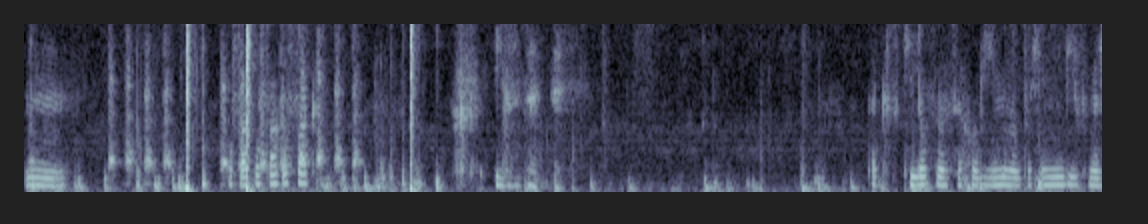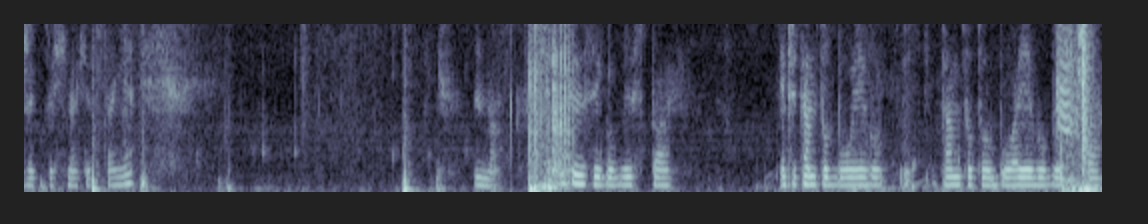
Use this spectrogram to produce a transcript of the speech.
Mm. O fuck, o fuck, o fuck. XD. Tak z kilofem se chodzimy, no to się nie dziwmy, że coś nam się stanie. No. I to jest jego wyspa. Czy tamto było jego. Tamto to była jego wyspa.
